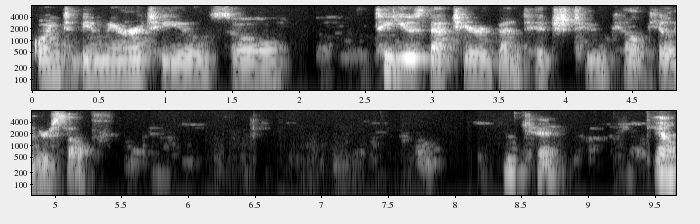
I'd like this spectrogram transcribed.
going to be a mirror to you so to use that to your advantage to help heal yourself okay yeah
